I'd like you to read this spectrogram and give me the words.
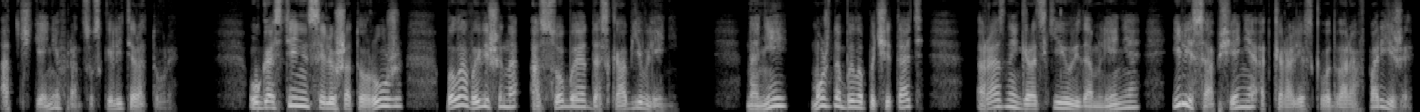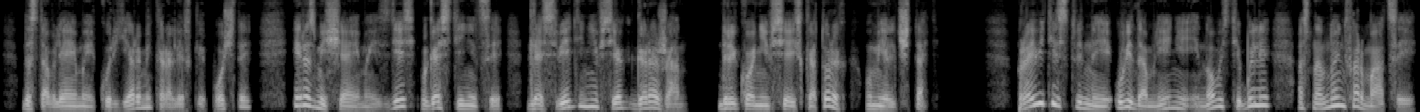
от чтения французской литературы. У гостиницы «Ле Шато Руж» была вывешена особая доска объявлений. На ней можно было почитать разные городские уведомления или сообщения от Королевского двора в Париже, доставляемые курьерами Королевской почты и размещаемые здесь, в гостинице, для сведений всех горожан, далеко не все из которых умели читать. Правительственные уведомления и новости были основной информацией,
